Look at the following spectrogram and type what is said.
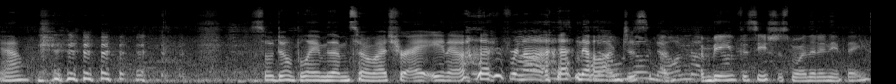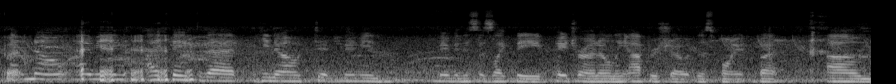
Yeah. so don't blame them so much, right? You know, for not. No, no, I'm just. no, no, I'm, I'm not- I'm being facetious more than anything, but. Uh, no, I mean, I think that you know, t- I mean, maybe this is like the Patreon only after show at this point, but um,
